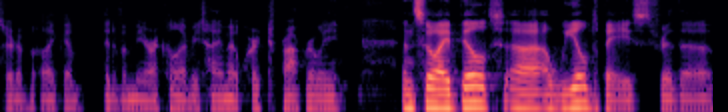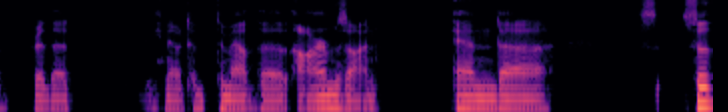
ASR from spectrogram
sort of like a bit of a miracle every time it worked properly. And so I built uh, a wheeled base for the, for the, you know, to, to mount the arms on. And, uh, so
